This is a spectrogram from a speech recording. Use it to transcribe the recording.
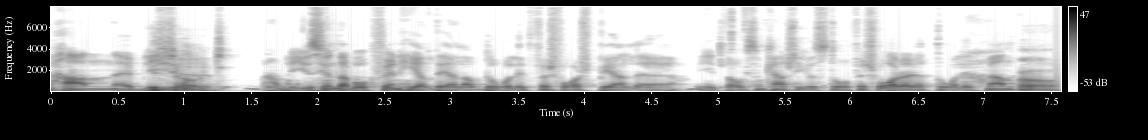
han eh, blir ju, Kört. Han blir ju syndabock för en hel del av dåligt försvarsspel eh, i ett lag som kanske just då försvarar rätt dåligt. Men Ja.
